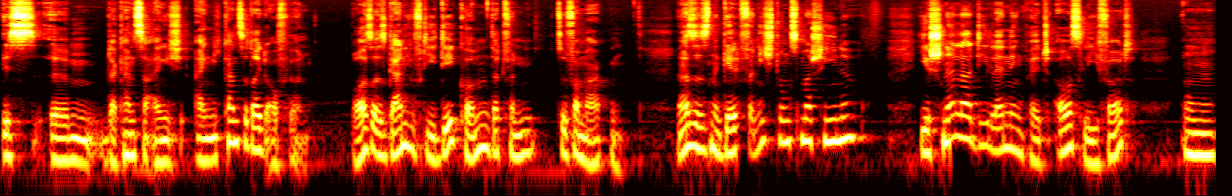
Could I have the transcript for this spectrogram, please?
ist, ähm, da kannst du eigentlich, eigentlich kannst du direkt aufhören. Du brauchst also gar nicht auf die Idee kommen, das zu vermarkten. Also es ist eine Geldvernichtungsmaschine je schneller die Landingpage ausliefert ähm,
